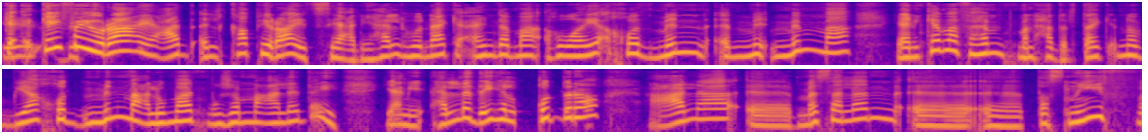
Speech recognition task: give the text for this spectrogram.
كيف يراعي عد ال copyrights يعني هل هناك عندما هو يأخذ من مما يعني كما فهمت من حضرتك إنه بيأخذ من معلومات مجمعة لديه. يعني هل لديه القدرة على مثلا تصنيف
